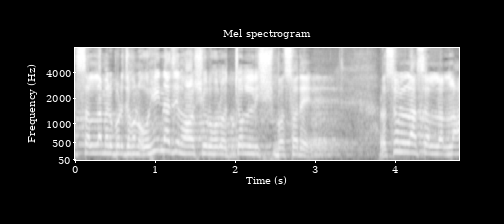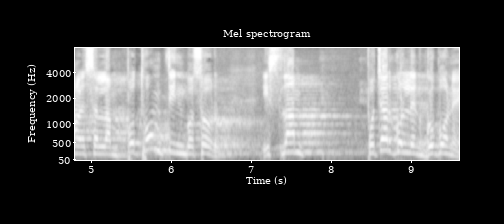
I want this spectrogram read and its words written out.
সাল্লামের উপরে যখন ওহি নাজিল হওয়া শুরু হলো চল্লিশ বছরে, রসুল্লাহ সাল্লাহ সাল্লাম প্রথম তিন বছর ইসলাম প্রচার করলেন গোপনে।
